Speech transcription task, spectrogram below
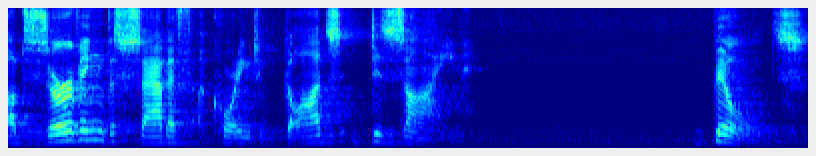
Observing the Sabbath according to God's design builds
